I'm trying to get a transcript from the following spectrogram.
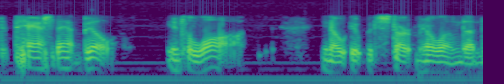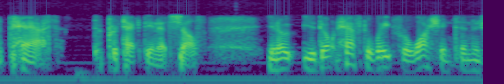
to pass that bill into law, you know, it would start Maryland on the path to protecting itself. You know, you don't have to wait for Washington and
